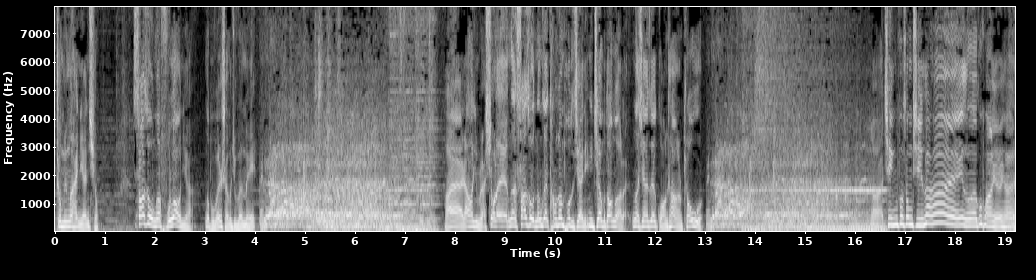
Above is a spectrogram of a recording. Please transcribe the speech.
证明我还年轻。啥时候我服老呢？我不纹身，我去纹眉。哎，然后你们说小雷，我啥时候能在糖蒜铺子见你？你见不到我了，我现在在广场上跳舞。啊，清风送起来，锣鼓花儿嘿，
